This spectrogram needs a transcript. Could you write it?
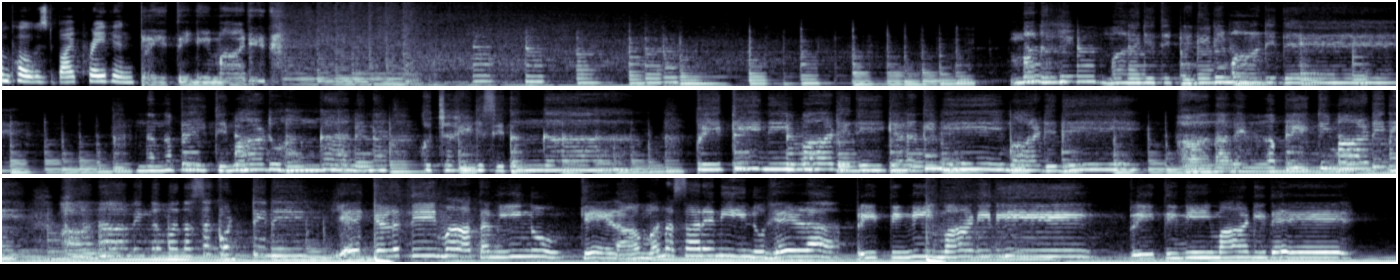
Composed by Pravin. ಪ್ರೀತಿನಿ ಮಾಡಿದ ಮನವಿ ಮಲಗಿದಿ ಪ್ರೀತಿ ಮಾಡಿದೆ. ನನ್ನ ಪ್ರೀತಿ ಮಾಡು ಹಂಗ ನಿನ್ನ ಹುಚ್ಚ ಹಿಡಿಸಿದಂಗ. ಪ್ರೀತಿ ನೀ ಮಾಡಿದಿ, ಗೆಳತಿ ನೀ ಮಾಡಿದಿ. ಹಾನ ನಿನ್ನ ಪ್ರೀತಿ ಮಾಡಿದಿ. ಮನಸ್ಸ ಕೊಟ್ಟಿನಿ ಏ ಗೆಳತಿ ಮಾತ ನೀನು ಕೇಳ ಮನಸರೆ ನೀನು ಹೇಳ ಪ್ರೀತಿ ನೀ ಮಾಡಿದಿ ಪ್ರೀತಿ ನೀ ಮಾಡಿದೆ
